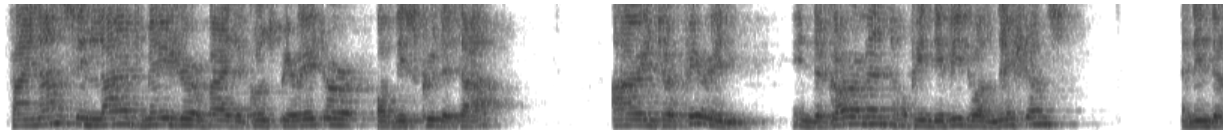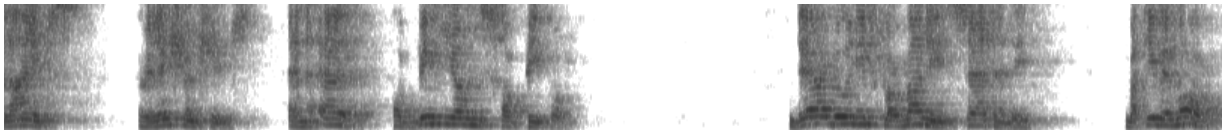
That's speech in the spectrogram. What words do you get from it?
financed in large measure by the conspirator of this coup d'etat, are interfering in the government of individual nations and in the lives, relationships, and health of billions of people. They are doing it for money, certainly, but even more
